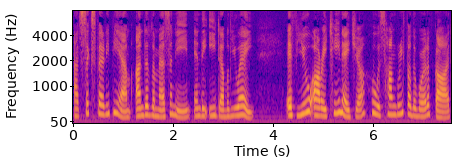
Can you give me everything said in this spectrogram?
at 6:30 p.m. under the mezzanine in the EWA. If you are a teenager who is hungry for the Word of God,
